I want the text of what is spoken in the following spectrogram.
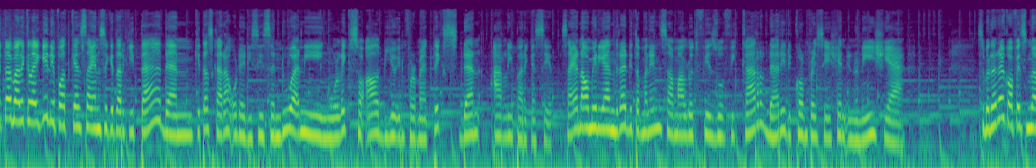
Kita balik lagi di podcast Sains Sekitar Kita dan kita sekarang udah di season 2 nih ngulik soal bioinformatics dan Arli Parikesit. Saya Naomi Riandra ditemenin sama Lutfi Zulfikar dari The Conversation Indonesia. Sebenarnya COVID-19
